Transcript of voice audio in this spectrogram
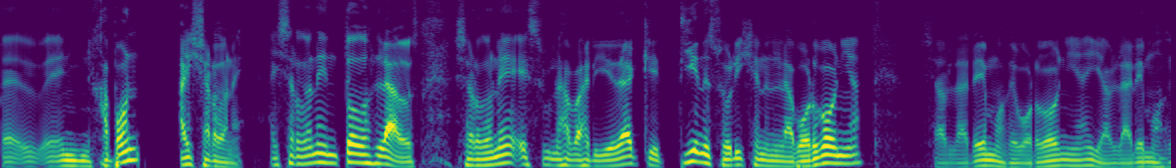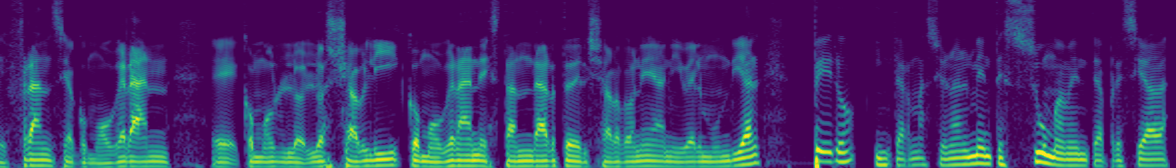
Eh, en Japón hay Chardonnay. Hay Chardonnay en todos lados. Chardonnay es una variedad que tiene su origen en la Borgoña, ya hablaremos de Borgoña y hablaremos de Francia como gran, eh, como los Chablis, como gran estandarte del Chardonnay a nivel mundial, pero internacionalmente sumamente apreciada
